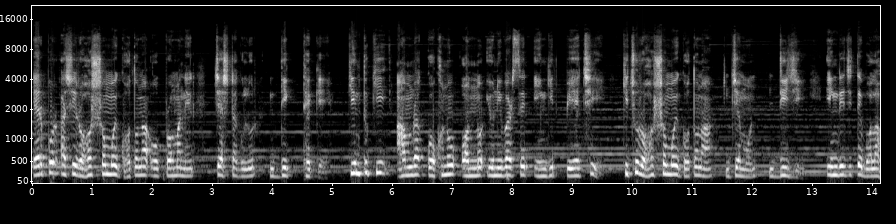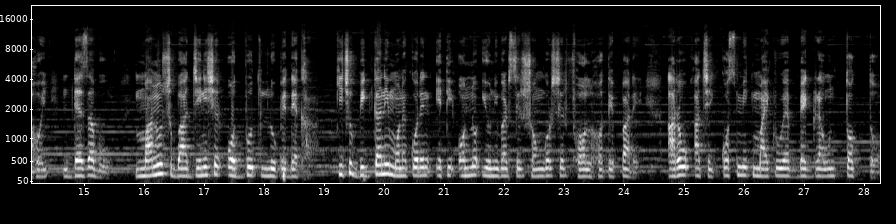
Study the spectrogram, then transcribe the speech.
এরপর আসি রহস্যময় ঘটনা ও প্রমাণের চেষ্টাগুলোর দিক থেকে। কিন্তু কি আমরা কখনো অন্য ইউনিভার্সের ইঙ্গিত পেয়েছি? কিছু রহস্যময় ঘটনা যেমন ডিজি, ইংরেজিতে বলা হয় ডেজাবু মানুষ বা জিনিসের অদ্ভুত লুপে দেখা। কিছু বিজ্ঞানী মনে করেন এটি অন্য ইউনিভার্সের সংঘর্ষের ফল হতে পারে। আরও আছে কসমিক মাইক্রোওয়েভ ব্যাকগ্রাউন্ড তত্ত্ব।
